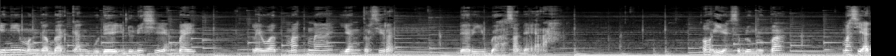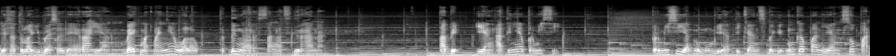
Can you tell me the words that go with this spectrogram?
Ini menggambarkan budaya Indonesia yang baik lewat makna yang tersirat dari bahasa daerah. Oh iya, sebelum lupa, masih ada satu lagi bahasa daerah yang baik maknanya walau terdengar sangat sederhana. Tabe, yang artinya permisi. Permisi yang umum diartikan sebagai ungkapan yang sopan.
